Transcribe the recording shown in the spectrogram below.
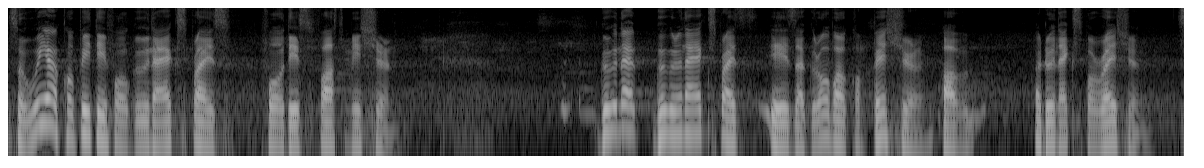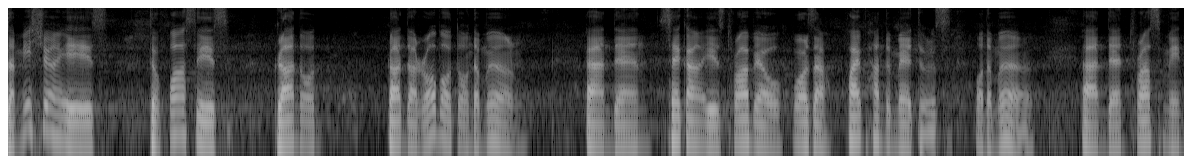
So we are competing for Google X Prize for this first mission. Google, Google X Prize is a global competition of lunar exploration. The mission is the first is land, on, land a robot on the moon and then second is travel more than 500 meters on the moon, and then transmit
